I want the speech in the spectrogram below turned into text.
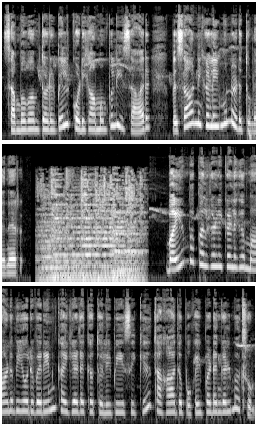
சம்பவம் தொடர்பில் கொடிகாமம் போலீசார் விசாரணைகளை முன்னெடுத்துள்ளனர். வயம்பு பல்கலைக்கழக மாணவி ஒருவரின் கையடக்க தொலைபேசிக்கு தகாத புகைப்படங்கள் மற்றும்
